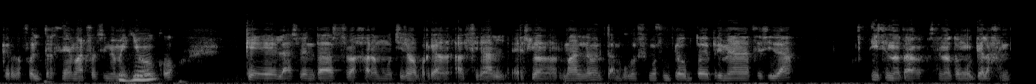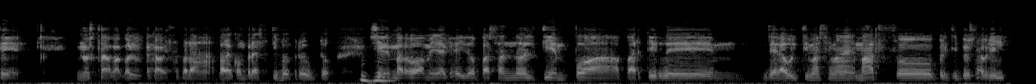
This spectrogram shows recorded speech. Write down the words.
creo que fue el 13 de marzo si no me equivoco, que las ventas bajaron muchísimo porque al, final es lo normal, ¿no? Tampoco somos un producto de primera necesidad y se, nota, se notó que la gente no estaba con la cabeza para, para comprar este tipo de producto. Sin embargo, a medida que ha ido pasando el tiempo, a partir de, de la última semana de marzo, principios de abril,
